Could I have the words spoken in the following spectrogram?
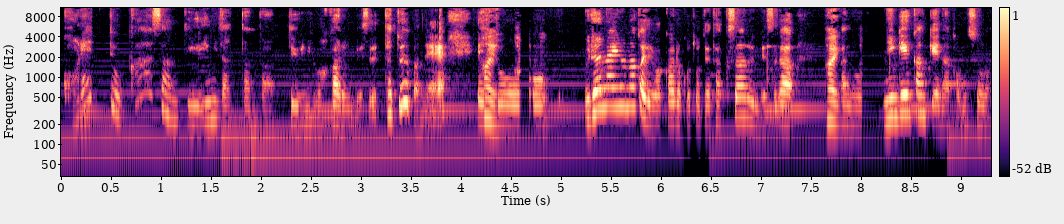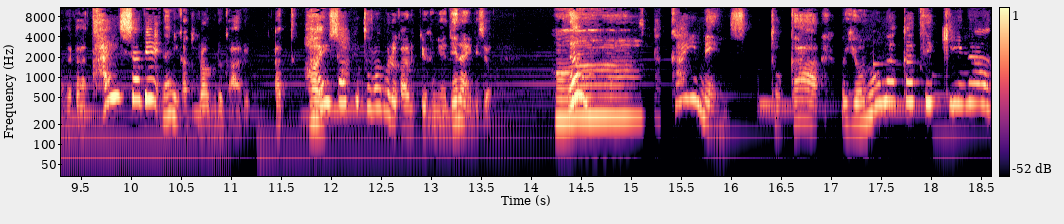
これってお母さんっていう意味だったんだっていうふうに分かるんです。例えばね、えっと占いの中で分かることってたくさんあるんですが、はいあ。の人間関係なんかもそうなんだから会社で何かトラブルがあるあはい会社でトラブルがあるっていうふうには出ないんですよ。うーん社会面とか世の中的な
